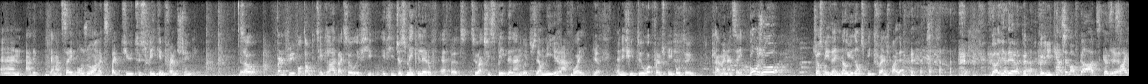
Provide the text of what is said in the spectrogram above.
and I'd, and I'd say bonjour and expect you to speak in French to me. Yeah. So French people don't particularly like that. So if you if you just make a little effort to actually speak the language, they'll meet you yeah. halfway. Yeah. And if you do what French people do, come in and say bonjour, Trust me, they know you don't speak French by then. but, you, but, but you catch them off guard because yeah. it's like,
